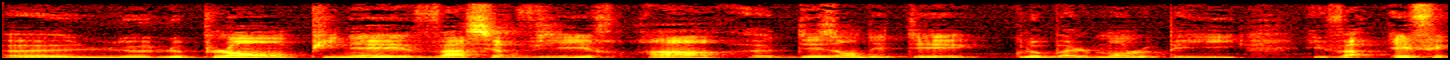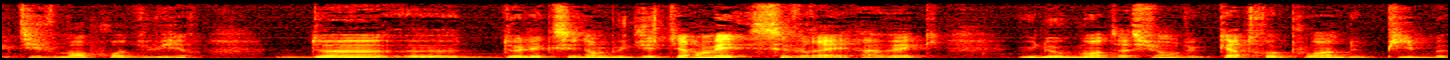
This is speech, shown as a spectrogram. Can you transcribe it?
le, le, plan Pinet va servir à désendetter globalement le pays il va effectivement produire de, euh, de l'excédent budgétaire, mais c'est vrai, avec une augmentation de 4 points de PIB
